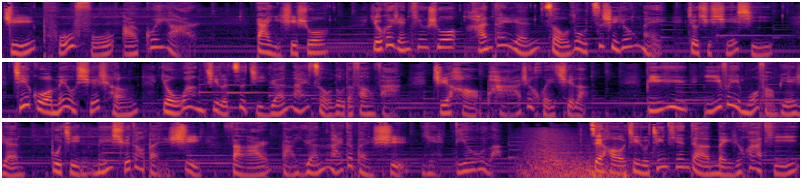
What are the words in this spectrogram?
执匍匐而归耳。大意是说，有个人听说邯郸人走路姿势优美，就去学习，结果没有学成，又忘记了自己原来走路的方法，只好爬着回去了。比喻一味模仿别人，不仅没学到本事，反而把原来的本事也丢了。最后进入今天的每日话题，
